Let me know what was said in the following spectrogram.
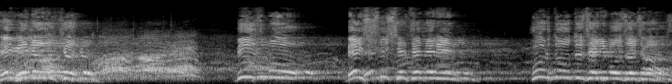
Sevgili halkım, biz bu beşli çetelerin kurduğu düzeni bozacağız.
